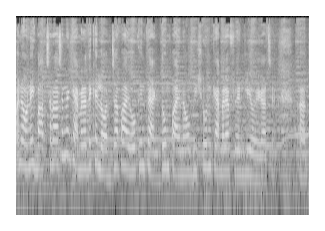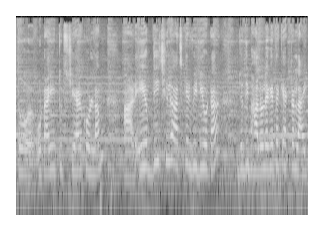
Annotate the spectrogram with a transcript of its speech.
মানে অনেক বাচ্চারা আছে না, ক্যামেরা দেখে লজ্জা পায়, ও কিন্তু একদম পায় না। ও ভীষণ ক্যামেরা ফ্রেন্ডলি হয়ে গেছে। তো ওটাই একটু শেয়ার করলাম। আর এই অবধিই ছিল আজকের ভিডিওটা যদি ভালো লেগে থাকে একটা লাইক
